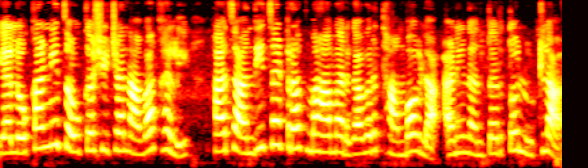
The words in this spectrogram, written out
या लोकांनी चौकशीच्या नावाखाली हा चांदीचा ट्रक महामार्गावर थांबवला आणि नंतर तो लुटला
